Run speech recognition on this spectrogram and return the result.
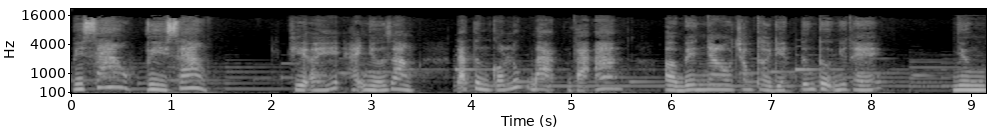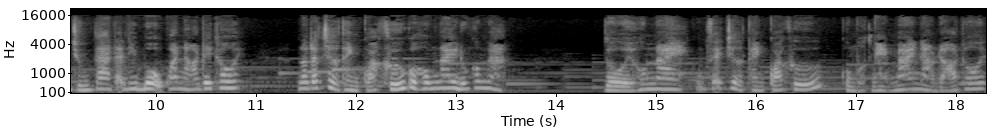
vì sao? Vì sao? Khi ấy hãy nhớ rằng đã từng có lúc bạn và an ở bên nhau trong thời điểm tương tự như thế. Nhưng chúng ta đã đi bộ qua nó đây thôi. Nó đã trở thành quá khứ của hôm nay đúng không nào? Rồi hôm nay cũng sẽ trở thành quá khứ của một ngày mai nào đó thôi.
